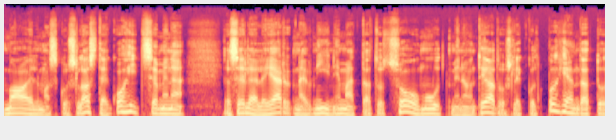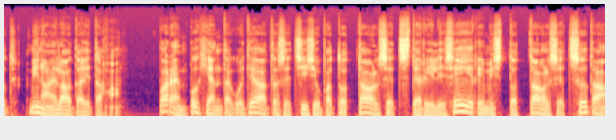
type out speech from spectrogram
maailmas, kus laste kohitsemine ja sellele järgnev niinimetatud soo muutmine on teaduslikult põhjendatud, mina elada ei taha. parem põhjendagu teadlased siis juba totaalset steriliseerimist, totaalset sõda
